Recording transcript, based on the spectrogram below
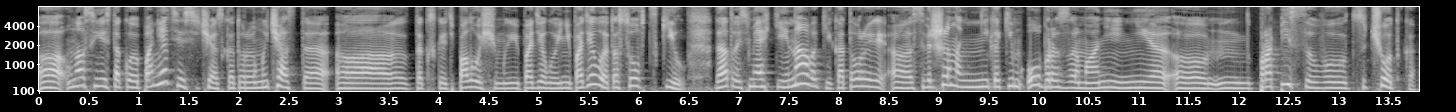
э, у нас есть такое понятие сейчас, которое мы часто, э, так сказать, полощем и по делу, и не по делу, это soft skill, да, то есть мягкие навыки, которые э, совершенно никаким образом они не э, прописываются четко.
